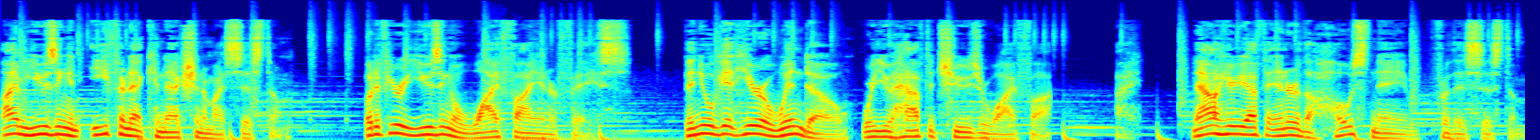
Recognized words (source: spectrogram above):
I am using an Ethernet connection in my system. But if you're using a Wi-Fi interface, then you'll get here a window where you have to choose your Wi-Fi. Now here you have to enter the host name for this system.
